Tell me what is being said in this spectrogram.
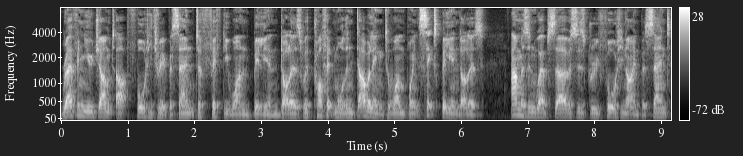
Revenue jumped up 43% to $51 billion, with profit more than doubling to $1.6 billion. Amazon Web Services grew 49%,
